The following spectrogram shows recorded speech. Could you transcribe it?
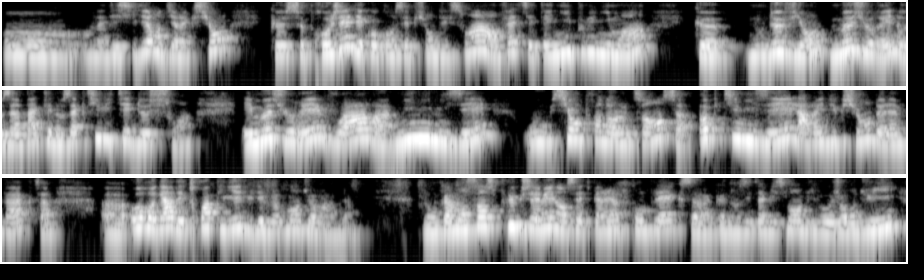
on, a décidé en direction que ce projet d'éco-conception des soins, en fait, c'était ni plus ni moins que nous devions mesurer nos impacts et nos activités de soins et mesurer, voire minimiser, ou si on le prend dans l'autre sens, optimiser la réduction de l'impact euh, au regard des trois piliers du développement durable. Donc, à mon sens, plus que jamais dans cette période complexe euh, que nos établissements vivent aujourd'hui,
